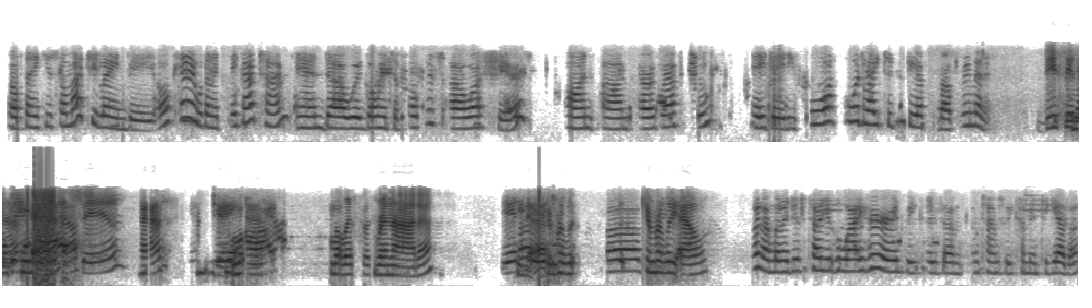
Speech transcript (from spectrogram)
Well, thank you so much, Elaine B. Okay, we're going to take our time and uh, we're going to focus our shares on um, paragraph 2, page 84. Who would like to share for about three minutes? This is Tina Share. S. J. Melissa. Renata. Kimberly. Uh, Kimberly L. Good. I'm going to just tell you who I heard because um, sometimes we come in together.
